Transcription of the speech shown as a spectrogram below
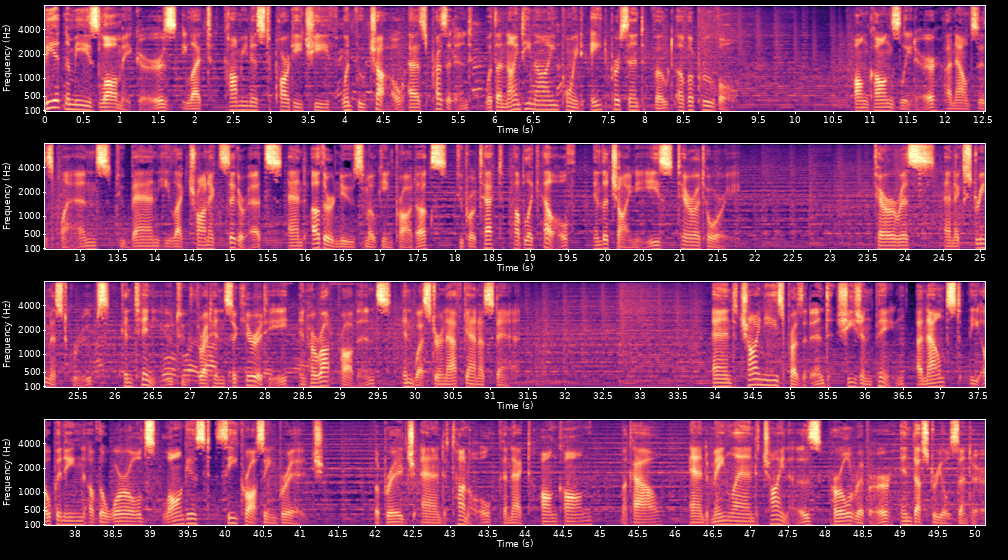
Vietnamese lawmakers elect Communist Party chief Nguyen Phu Trong as president with a 99.8% vote of approval. Hong Kong's leader announces plans to ban electronic cigarettes and other new smoking products to protect public health in the Chinese territory. Terrorists and extremist groups continue to threaten security in Herat province in western Afghanistan. And Chinese President Xi Jinping announced the opening of the world's longest sea crossing bridge. The bridge and tunnel connect Hong Kong, Macau, and mainland China's Pearl River Industrial Center.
